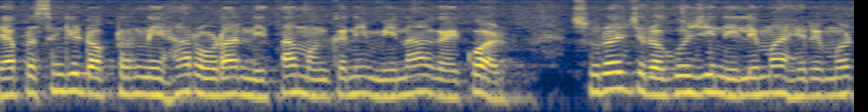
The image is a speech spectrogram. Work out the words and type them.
याप्रसंगी डॉक्टर नेहा रोडा नीता मंकनी मीना गायकवाड सूरज रघोजी निलिमा हिरेमठ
